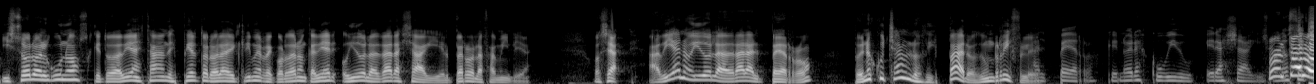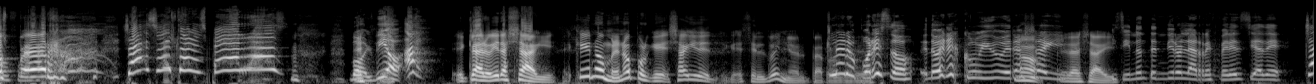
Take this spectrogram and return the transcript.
Y solo algunos que todavía estaban despiertos a la hora del crimen recordaron que habían oído ladrar a Shaggy, el perro de la familia. O sea, habían oído ladrar al perro, pero no escucharon los disparos de un rifle. Al perro, que no era Scooby-Doo, era Shaggy. ¡Suelta No a los perros! ¡Ya suelta a los perros! Volvió. ¡Ah! Eh, claro, era Shaggy. ¿Qué nombre, no? Porque Shaggy de- es el dueño del perro. Claro, por eso. No era Scooby-Doo, era No, Shaggy. era Shaggy. Y si no entendieron la referencia de ¡Ya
